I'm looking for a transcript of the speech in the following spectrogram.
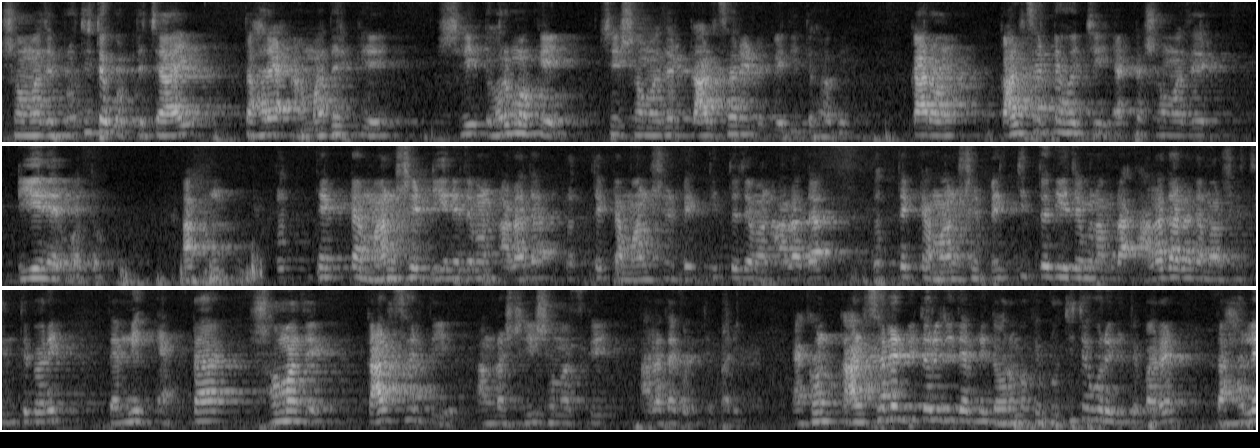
সমাজে প্রতিষ্ঠিত করতে চাই, তাহলে আমাদেরকে সেই ধর্মকে, সেই সমাজের কালচারে ঢুকে দিতে হবে। কারণ কালচারটা হচ্ছে একটা সমাজের ডিএনএর মতো। আপনি প্রত্যেকটা মানুষের ডিএনএ যেমন আলাদা, প্রত্যেকটা মানুষের ব্যক্তিত্ব যেমন আলাদা, প্রত্যেকটা মানুষের ব্যক্তিত্ব দিয়ে যেমন আমরা আলাদা আলাদা মানুষকে চিনতে পারি, তেমনি একটা সমাজের কালচার দিয়ে আমরা সেই সমাজকে আলাদা করতে পারি। এখন কালচারের ভিতরে যদি আপনি ধর্মকে প্রথিত করে দিতে পারেন, তাহলে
